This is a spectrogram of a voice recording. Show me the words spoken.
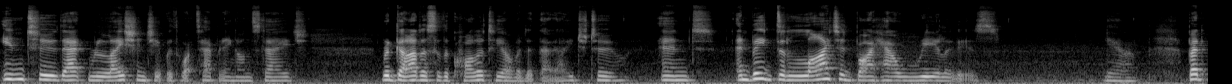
into that relationship with what's happening on stage regardless of the quality of it at that age too and and be delighted by how real it is yeah but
